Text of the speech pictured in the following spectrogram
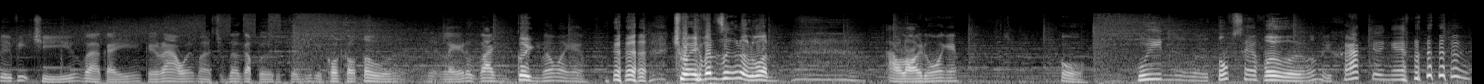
cái vị trí và cái cái rào ấy mà chúng ta gặp được cái những cái con cao ấy, lé được ganh kinh lắm anh em. chuối vẫn giữ được luôn. Ảo lòi đúng không anh em? Khổ. Queen top server nó phải khác chứ anh em.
